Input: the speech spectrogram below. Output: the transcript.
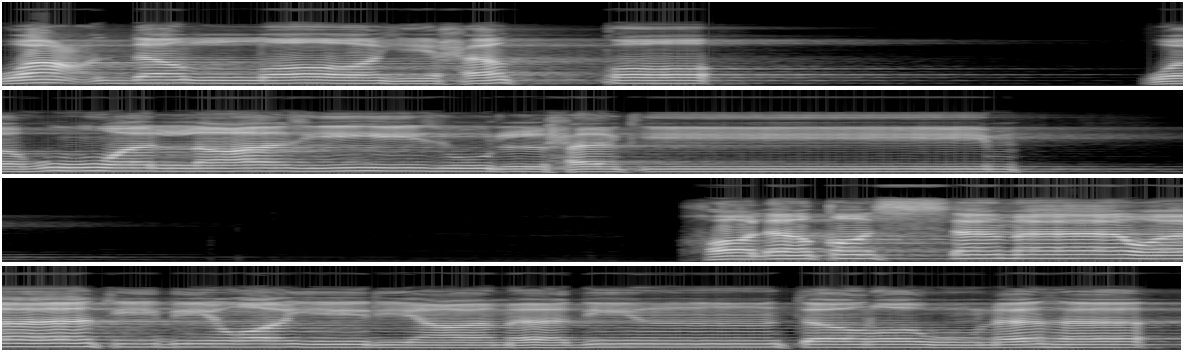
وعد الله حقا وهو العزيز الحكيم. خلق السماوات بغير عمد ترونها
